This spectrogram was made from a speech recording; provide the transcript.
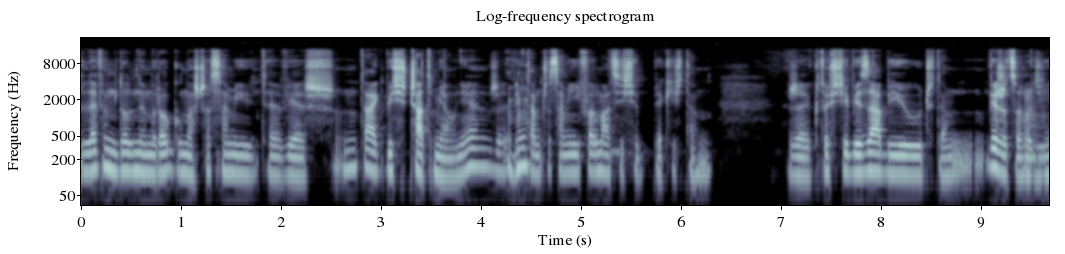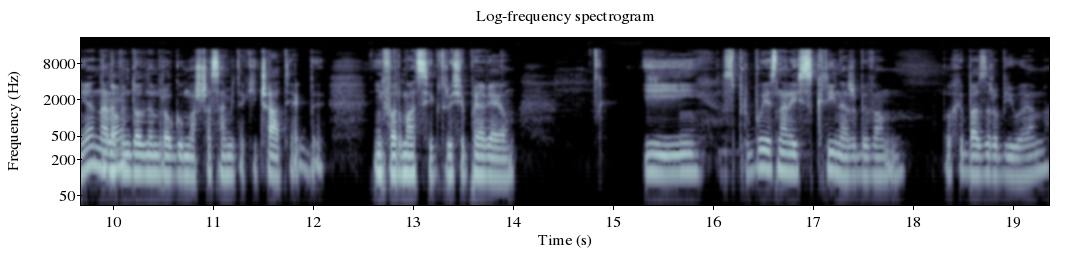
lewym dolnym rogu, masz czasami te, wiesz, no tak jakbyś czat miał, nie? Że Mhm. tam czasami informacje się jakieś tam, że ktoś ciebie zabił, czy tam, wiesz o co chodzi, nie? Na No. lewym dolnym rogu masz czasami taki czat, jakby informacje, które się pojawiają. I spróbuję znaleźć screena, żeby wam, bo chyba zrobiłem.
